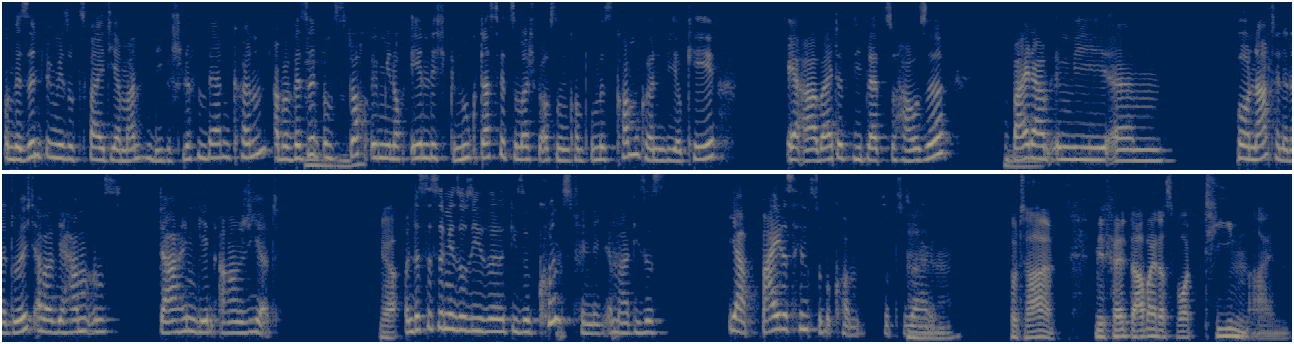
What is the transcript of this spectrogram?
und wir sind irgendwie so zwei Diamanten, die geschliffen werden können, aber wir sind mhm. uns doch irgendwie noch ähnlich genug, dass wir zum Beispiel auf so einen Kompromiss kommen können, wie okay, er arbeitet, sie bleibt zu Hause. Mhm. Beide haben irgendwie ähm, Vor- und Nachteile dadurch, aber wir haben uns dahingehend arrangiert. Ja. Und das ist irgendwie so diese, diese Kunst, finde ich immer, dieses, ja, beides hinzubekommen, sozusagen. Mhm. Total. Mir fällt dabei das Wort Team ein.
